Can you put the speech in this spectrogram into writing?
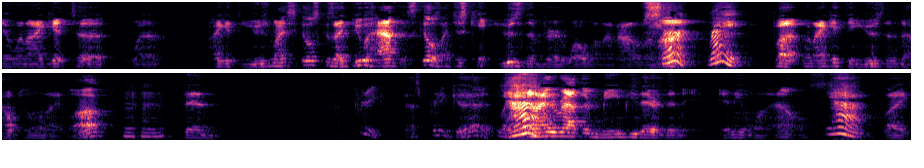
and when I get to when I get to use my skills because I do have the skills, I just can't use them very well when I'm out of my Sure. mind. Right. But when I get to use them to help someone I love, hmm then that's pretty. That's pretty good. Like, Yeah. And I'd rather me be there than anyone else. Yeah. Like,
